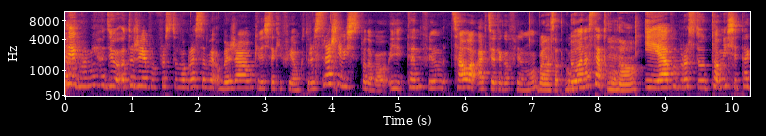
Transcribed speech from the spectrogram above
tym jakby mi chodziło o to, że ja po prostu w ogóle sobie obejrzałam kiedyś taki film, który strasznie mi się spodobał i ten film, cała akcja tego filmu Była na statku. była na statku. No. I ja po prostu, to mi się tak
